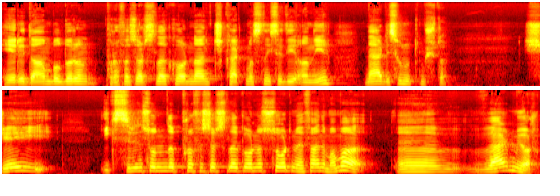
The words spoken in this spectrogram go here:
Harry Dumbledore'un Profesör Slughorn'dan çıkartmasını istediği anıyı neredeyse unutmuştu. Şey, iksirin sonunda Profesör Slughorn'a sordum efendim ama e, vermiyor.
